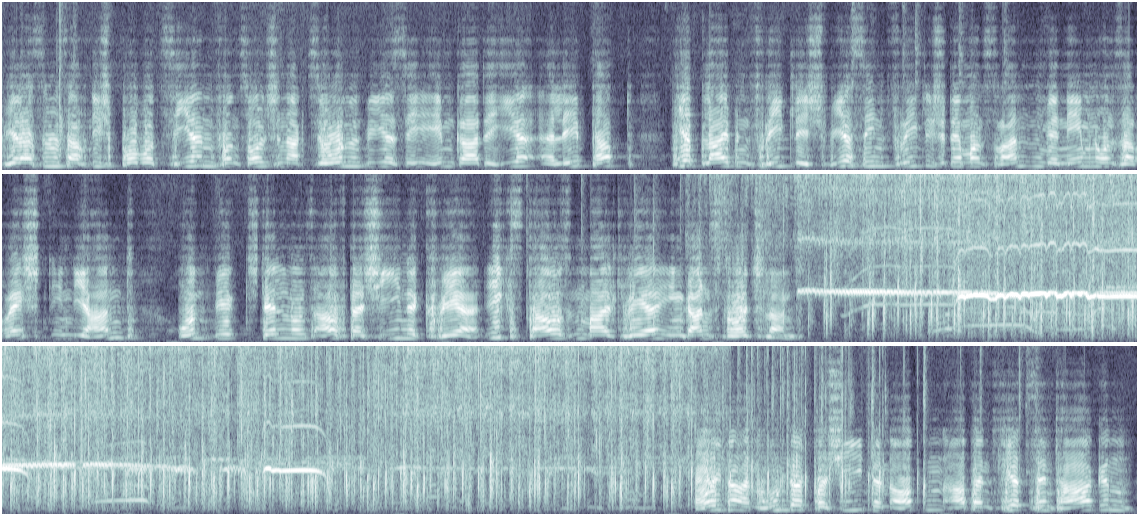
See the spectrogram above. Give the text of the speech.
Wir lassen uns auch nicht provozieren von solchen Aktionen, wie ihr sie eben gerade hier erlebt habt. Wir bleiben friedlich. Wir sind friedliche Demonstranten. Wir nehmen unser Recht in die Hand und wir stellen uns auf der Schiene quer, x tausendmal quer in ganz Deutschland. Heute an 100 verschiedenen Orten, aber in 14 Tagen,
